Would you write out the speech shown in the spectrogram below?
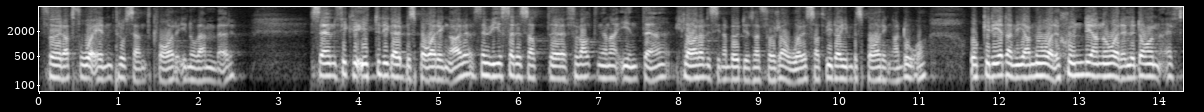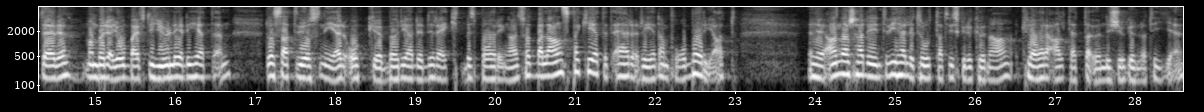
för att få en procent kvar i november. Sen fick vi ytterligare besparingar. Sen visade det sig att eh, förvaltningarna inte klarade sina budgetar förra året så att vi la in besparingar då. Och redan i januari, 7 januari eller dagen efter man började jobba efter julledigheten, då satte vi oss ner och började direkt besparingar. Så att balanspaketet är redan påbörjat. Eh, annars hade inte vi heller trott att vi skulle kunna klara allt detta under 2010.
